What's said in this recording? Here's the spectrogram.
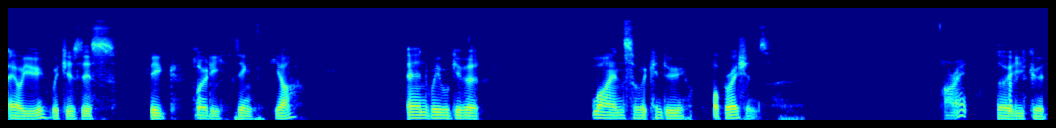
ALU, which is this big floaty thing here. And we will give it lines so it can do operations. All right. So Perfect. you could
